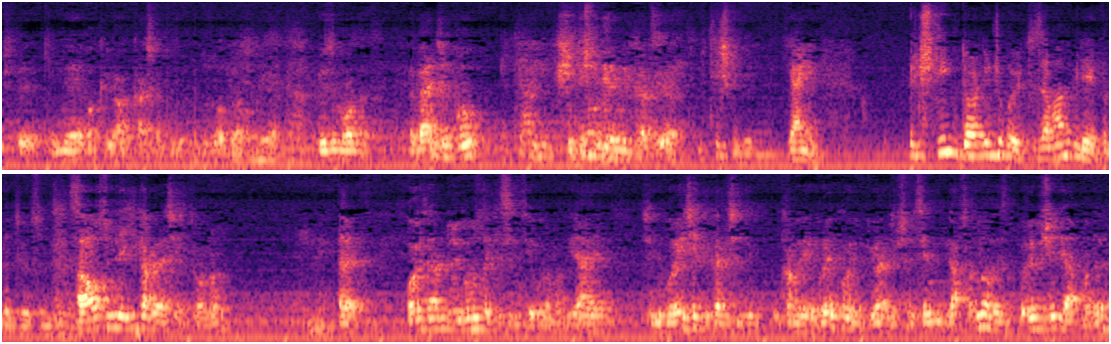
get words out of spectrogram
işte kim neye bakıyor kaç kapılı buzdolabına bakıyor gözüm orada ve bence bu Müthiş bir derinlik katıyor. Evet, müthiş bir derinlik. Yani üç değil dördüncü boyutu zamanı bile yakalatıyorsunuz. sağ olsun bir de iki kamera çekti onu? Evet. O yüzden duygumuz da kesintiye uğramadı. Yani şimdi burayı çektik hadi şimdi bu kamerayı buraya koyduk güvence. Şimdi senin lafların orada böyle bir şey de yapmadı.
